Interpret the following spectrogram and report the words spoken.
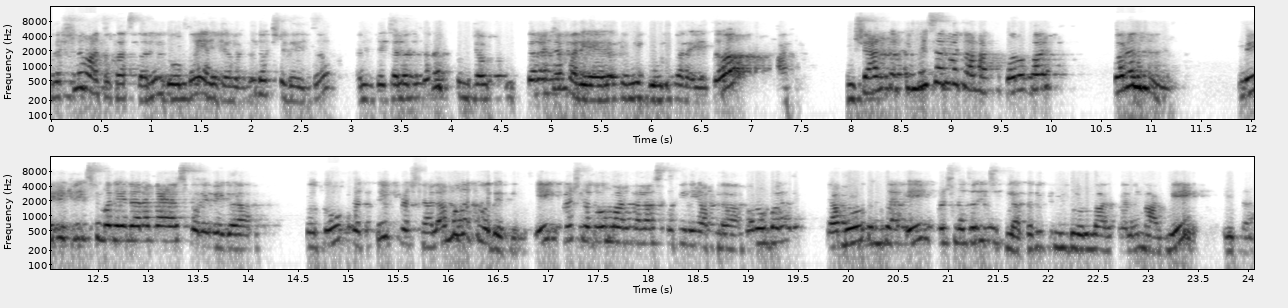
प्रश्न वाचत असताना दोनदा यांच्यावरती लक्ष द्यायचं. आणि त्याच्यानंतरच तुमच्या उत्तराच्या पर्यायाला तुम्ही गोल करायचं आहे. हुशार तर तुम्ही सर्वच आहात बरोबर? परंतु मेरिट लिस्टमध्ये येणारा काय असतो रे वेगळा? तर तो प्रत्येक प्रश्नाला महत्त्व देतो. एक प्रश्न दोन मार्काला असतो की नाही आपला बरोबर? त्यामुळे तुमचा एक प्रश्न जरी चुकला तरी तुम्ही दोन मार्काने मागे येता.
